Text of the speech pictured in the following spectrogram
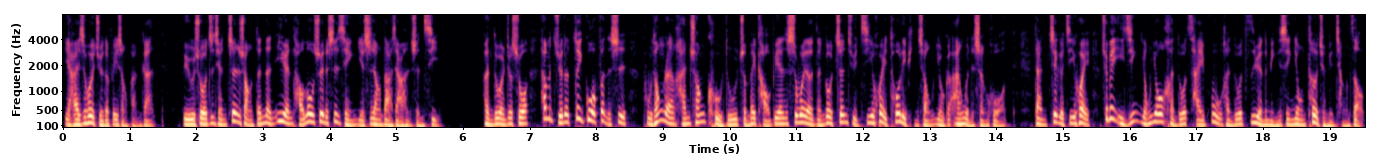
也还是会觉得非常反感。比如说之前郑爽等等艺人逃漏税的事情，也是让大家很生气。很多人就说，他们觉得最过分的是，普通人寒窗苦读准备考编，是为了能够争取机会脱离贫穷，有个安稳的生活。但这个机会却被已经拥有很多财富、很多资源的明星用特权给抢走。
